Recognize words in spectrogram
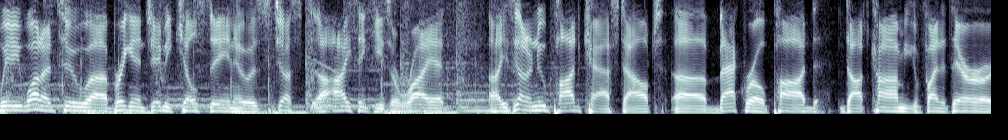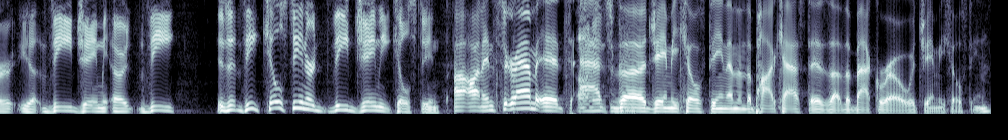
We wanted to uh, bring in Jamie Kilstein, who is just, uh, I think he's a riot. Uh, he's got a new podcast out, uh, backrowpod.com. You can find it there, or yeah, the Jamie, or the, is it the Kilstein or the Jamie Kilstein? Uh, on Instagram, it's at Instagram. the Jamie Kilstein, and then the podcast is uh, the Back Row with Jamie Kilstein.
